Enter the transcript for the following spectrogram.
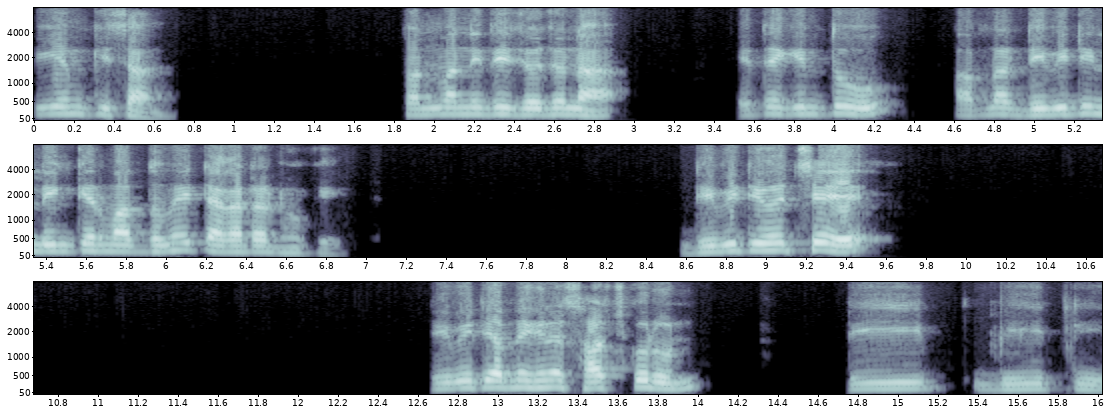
পিএম কিষাণ সম্মান নিধি যোজনা, এতে কিন্তু আপনার ডিবিটি লিঙ্কের মাধ্যমে টাকাটা ঢোকে। ডিবিটি হচ্ছে ডিবিটি আপনি এখানে সার্চ করুন ডিবিটি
